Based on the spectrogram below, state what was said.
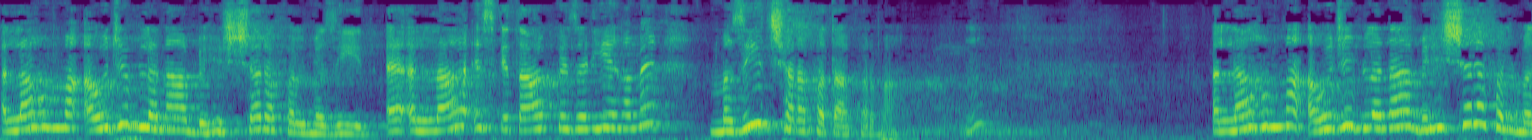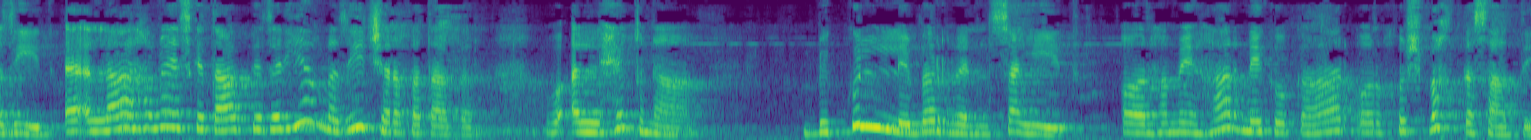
اللہ اوجب لنا بہ شرف المزید۔ اے اللہ، اس کتاب کے ذریعے ہمیں مزید شرف عطا فرما۔ اللہ اوجب لنا بہ شرف المزید۔ اے اللہ، ہمیں اس کتاب کے ذریعے مزید شرف عطا کر۔ وہ الحقنا بکل بر سعید اور ہمیں ہر نیکوکار اور خوش بخت کا ساتھ دے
